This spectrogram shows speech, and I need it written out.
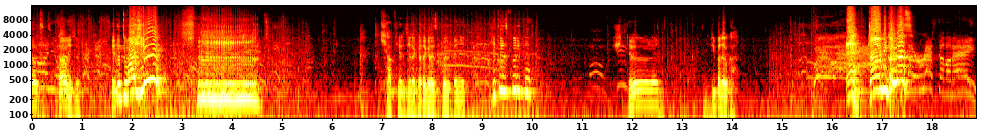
Lat... Kaj, oni są. Jeden tu łazi! Ja pierdzielę, jaka ta gra jest puryta, nie? Jakie to jest puryta? Sto lat... Pipadełka. E! Czemu mi go them, eh?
